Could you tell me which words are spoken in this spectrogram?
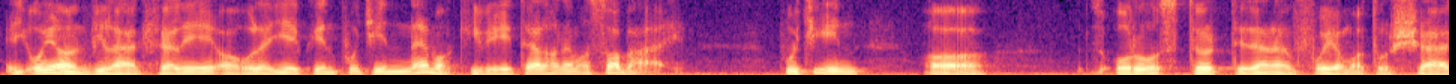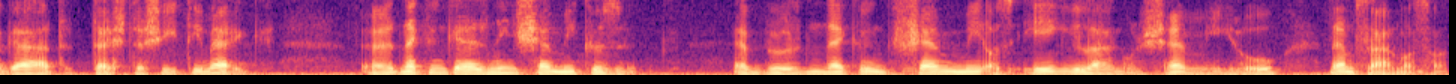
egy olyan világ felé, ahol egyébként Putyin nem a kivétel, hanem a szabály. Putyin a, az orosz történelem folyamatosságát testesíti meg. Nekünk ehhez nincs semmi közünk. Ebből nekünk semmi, az égvilágon semmi jó nem származhat.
